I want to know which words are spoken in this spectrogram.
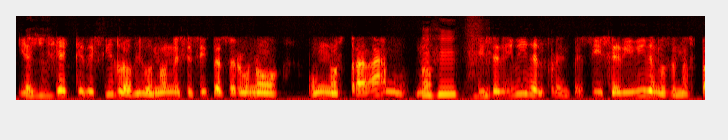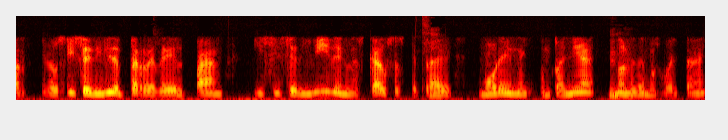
y ahí sí hay que decirlo, digo, no necesita ser uno un Nostradamus, ¿no? Si se divide el frente, si se dividen los demás partidos, si se divide el PRD, el PAN, y si se dividen las causas que trae Morena y compañía, no le demos vuelta, ¿eh?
